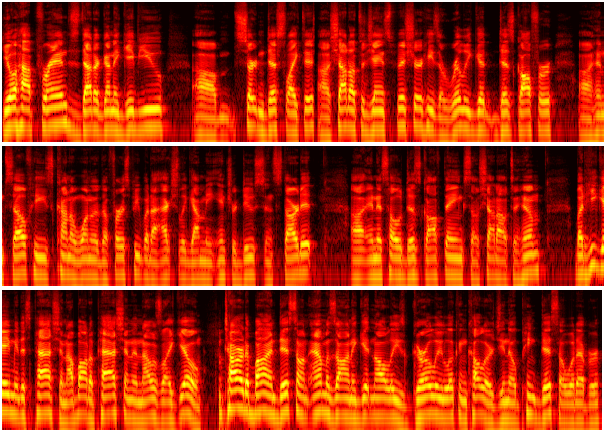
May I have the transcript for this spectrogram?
you'll have friends that are going to give you um, certain discs like this. Uh, shout out to James Fisher. He's a really good disc golfer uh, himself. He's kind of one of the first people that actually got me introduced and started uh, in this whole disc golf thing. So shout out to him. But he gave me this passion. I bought a passion and I was like, yo, I'm tired of buying discs on Amazon and getting all these girly looking colors, you know, pink discs or whatever.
